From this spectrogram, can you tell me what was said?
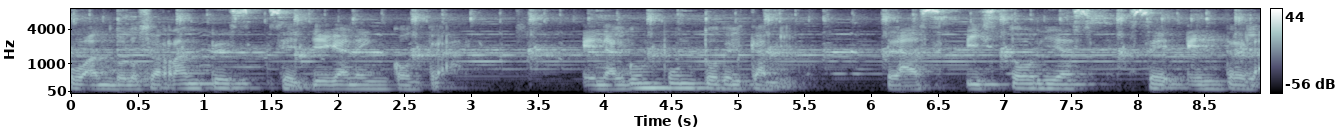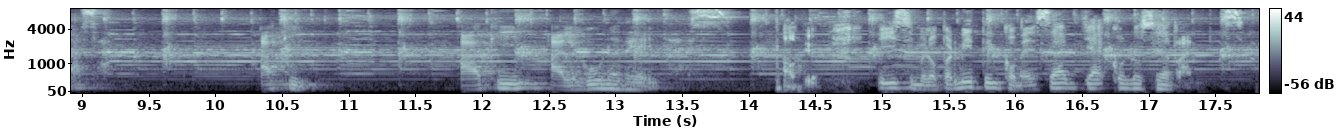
Cuando los errantes se llegan a encontrar en algún punto del camino, las historias se entrelazan. Aquí, aquí alguna de ellas. Audio. Y si me lo permiten, comenzar ya con los errantes.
